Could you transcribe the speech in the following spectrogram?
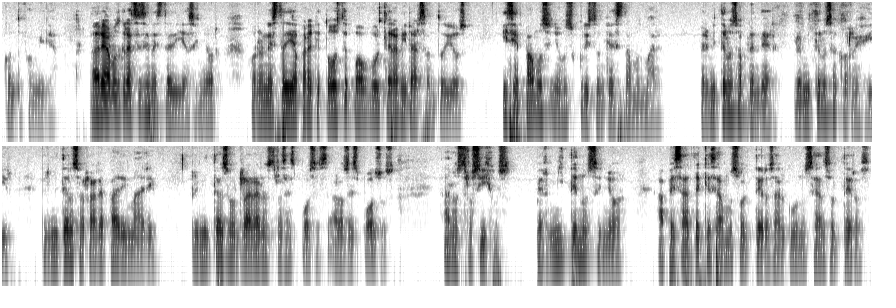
con tu familia. Padre, damos gracias en este día, Señor. Oro en este día para que todos te podamos volver a mirar, Santo Dios, y sepamos, Señor Jesucristo, en que estamos mal. Permítenos aprender, permítenos a corregir, permítenos honrar a Padre y Madre, Permítanos honrar a nuestras esposas, a los esposos, a nuestros hijos. Permítenos, Señor, a pesar de que seamos solteros, algunos sean solteros.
